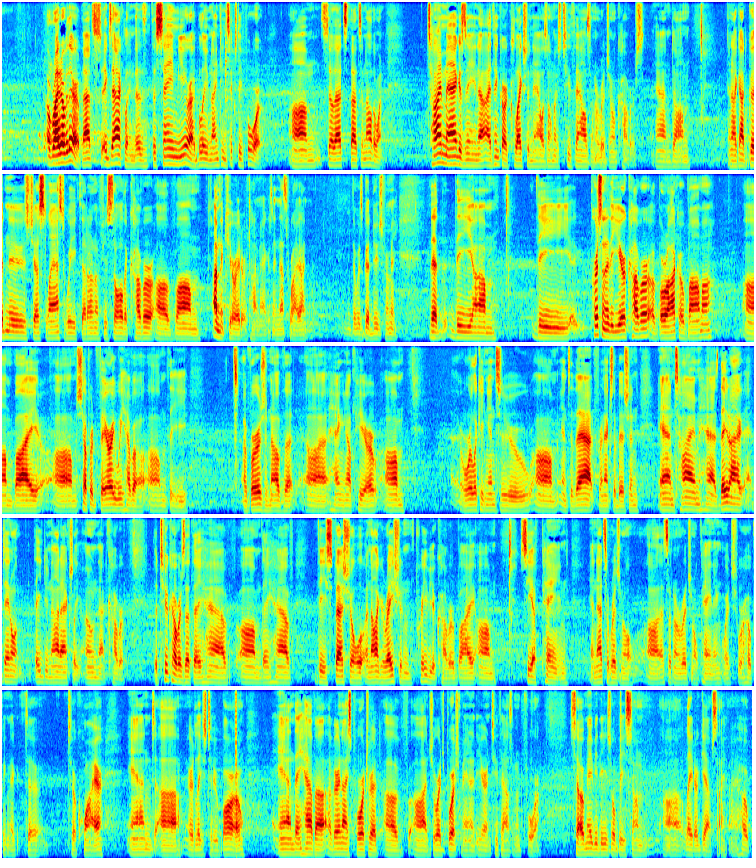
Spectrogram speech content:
over uh, right over there. That's exactly the, the same year, I believe, 1964. Um, so that's, that's another one. Time magazine, I think our collection now is almost 2,000 original covers. And, um, and I got good news just last week that I don't know if you saw the cover of, um, I'm the curator of Time magazine, that's why I, there was good news for me. That the, um, the Person of the Year cover of Barack Obama um, by um, Shepard Fairey. We have a, um, the, a version of that uh, hanging up here. Um, we're looking into, um, into that for an exhibition, and Time has, they don't, they, don't, they do not actually own that cover. The two covers that they have, um, they have the special inauguration preview cover by C.F. Payne, and that's original uh, that's an original painting, which we're hoping to, to, to acquire, and uh, or at least to borrow. And they have a, a very nice portrait of uh, George Bush, Man of the Year, in 2004. So maybe these will be some uh, later gifts, I, I hope.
